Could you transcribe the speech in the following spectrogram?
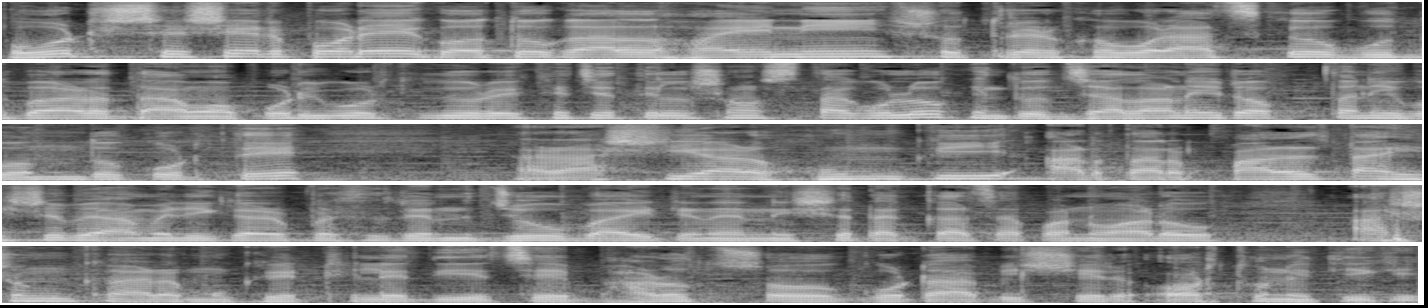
ভোট শেষের পরে গতকাল হয়নি। সূত্রের খবর, আজকেও বুধবার দাম অপরিবর্তিত রেখেছে তেল সংস্থাগুলো, কিন্তু জ্বালানি রপ্তানি বন্ধ করতে রাশিয়ার হুমকি আর তার পাল্টা হিসেবে আমেরিকার প্রেসিডেন্ট জো বাইডেনের নিষেধাজ্ঞা চাপানো আরও আশঙ্কার মুখে ঠেলে দিয়েছে ভারত সহ গোটা বিশ্বের অর্থনীতিকে।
